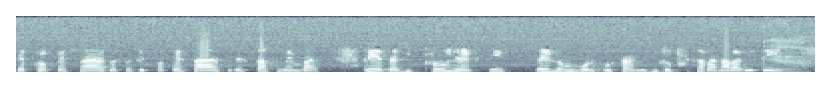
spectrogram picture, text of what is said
the professors associate professors the staff members re etsa di-project tse e leng gore go sane di tlo thusa bana ba be teng Yeah.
